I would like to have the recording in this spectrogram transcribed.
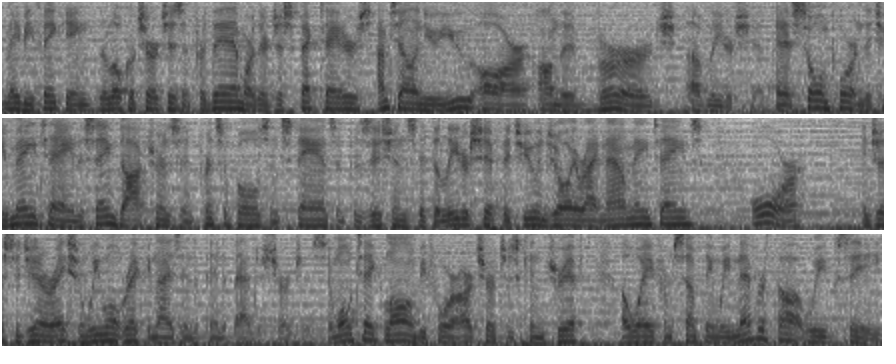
may be thinking the local church isn't for them or they're just spectators, I'm telling you, you are on the verge of leadership. And it's so important that you maintain the same doctrines and principles and stands and positions that the leadership that you enjoy right now maintains, or in just a generation, we won't recognize independent Baptist churches. It won't take long before our churches can drift away from something we never thought we'd see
